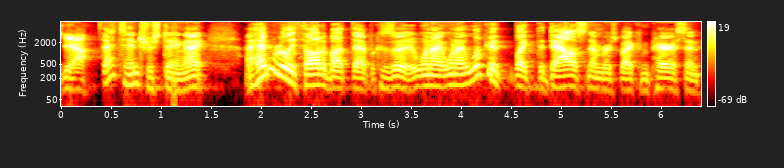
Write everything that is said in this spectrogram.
Yeah, that's interesting. I I hadn't really thought about that because uh, when I when I look at like the Dallas numbers by comparison,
